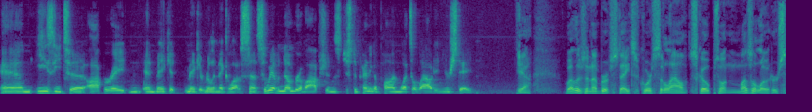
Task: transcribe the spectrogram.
and easy to operate and, and make it make it really make a lot of sense. So we have a number of options, just depending upon what's allowed in your state. Yeah. Well, there's a number of states, of course, that allow scopes on muzzleloaders,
